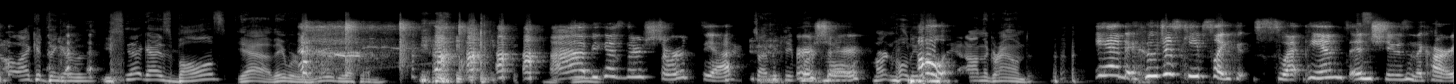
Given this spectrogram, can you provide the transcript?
winner. All I could think of was, you see that guy's balls? Yeah, they were weird looking. because they're shorts, yeah. Time to keep For Martin Mull- sure. Martin Mull needs to Oh. on the ground. And who just keeps like sweatpants and shoes in the car?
